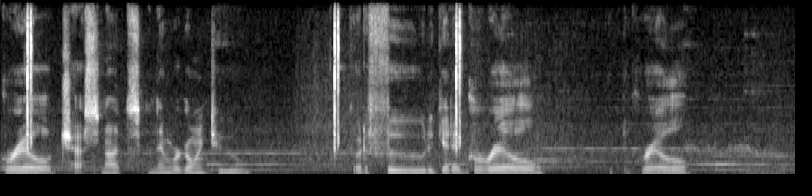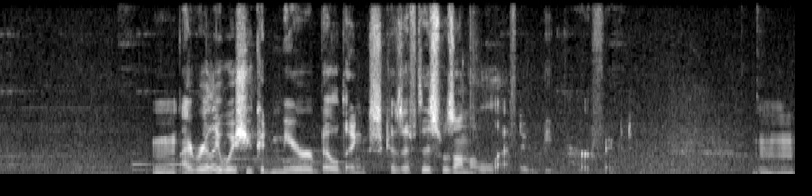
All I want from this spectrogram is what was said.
Grilled chestnuts. And then we're going to go to food, get a grill. Grill. Mm, I really wish you could mirror buildings, because if this was on the left, it would be perfect. Mm.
